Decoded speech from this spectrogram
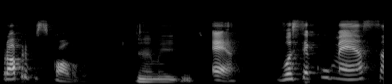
próprio psicólogo. É mesmo. É. Você começa,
